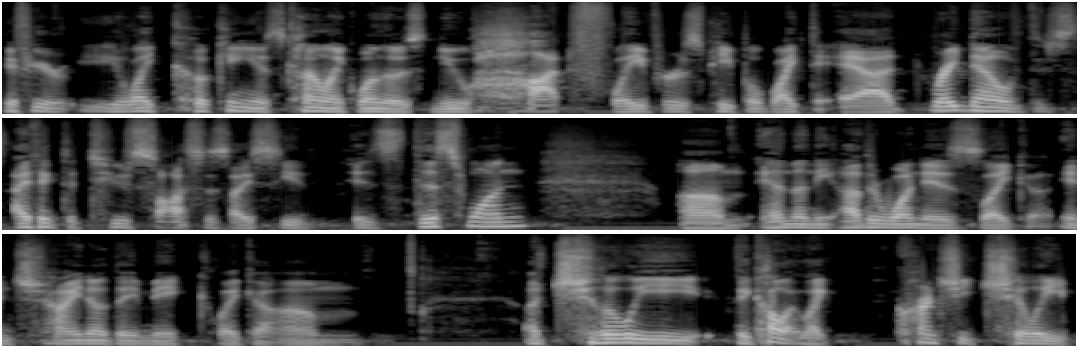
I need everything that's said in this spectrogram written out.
If you're you like cooking, it's kind of like one of those new hot flavors people like to add. Right now, I think the two sauces I see is this one, um, and then the other one is like uh, in China they make like a um, a chili. They call it like crunchy chili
